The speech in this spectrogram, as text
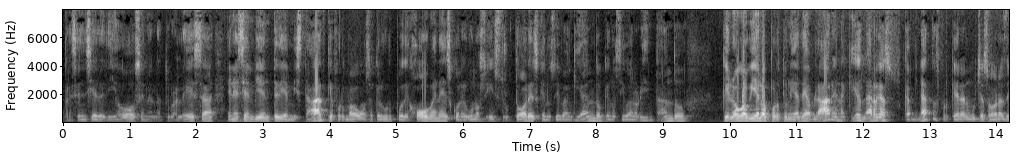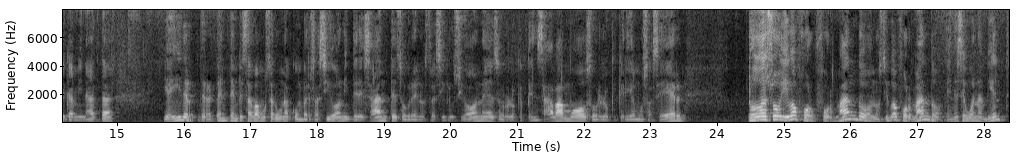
presencia de Dios en la naturaleza, en ese ambiente de amistad que formábamos aquel grupo de jóvenes con algunos instructores que nos iban guiando, que nos iban orientando, que luego había la oportunidad de hablar en aquellas largas caminatas, porque eran muchas horas de caminata, y ahí de, de repente empezábamos a una conversación interesante sobre nuestras ilusiones, sobre lo que pensábamos, sobre lo que queríamos hacer, todo eso iba formando, nos iba formando en ese buen ambiente.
